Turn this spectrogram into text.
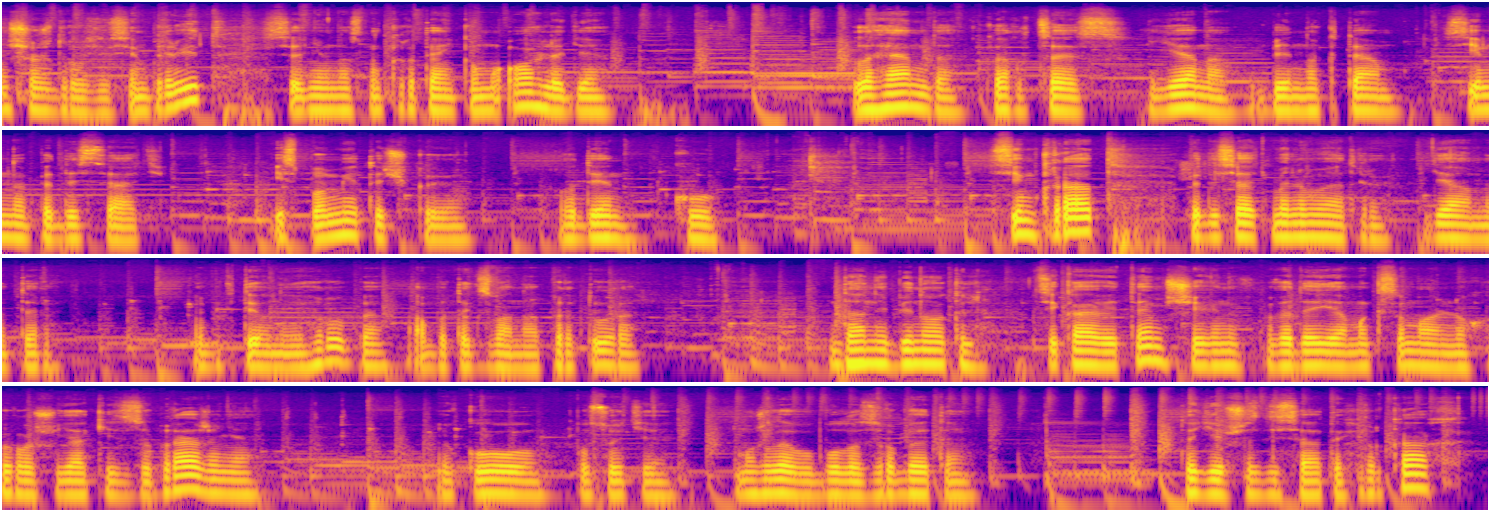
Ну що ж, друзі, всім привіт! Сьогодні у нас на коротенькому огляді легенда Карцес Єна Біноктем 7х50 із поміточкою 1Q. 7 крат 50 мм діаметр об'єктивної групи або так звана апертура. Даний бінокль цікавий тим, що він видає максимально хорошу якість зображення, яку, по суті, можливо було зробити тоді в 60-х роках.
